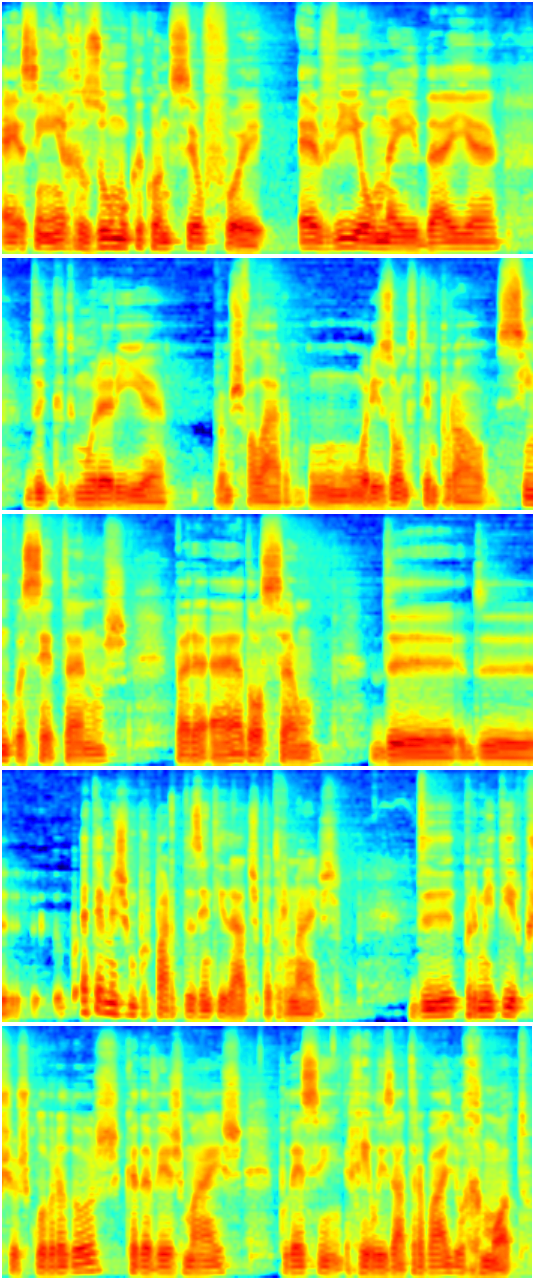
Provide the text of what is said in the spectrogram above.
é, assim, em resumo, o que aconteceu foi havia uma ideia de que demoraria, vamos falar, um, um horizonte temporal 5 a 7 anos para a adoção de, de, até mesmo por parte das entidades patronais, de permitir que os seus colaboradores cada vez mais pudessem realizar trabalho remoto.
